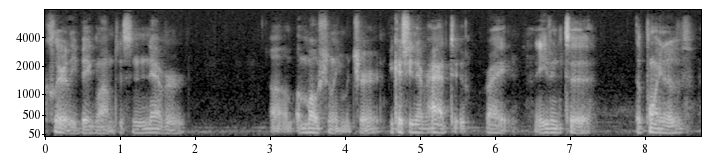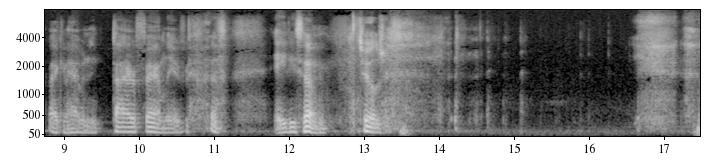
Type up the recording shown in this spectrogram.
clearly Big Mom just never um, emotionally matured because she never had to, right? Even to the point of I can have an entire family of 80 something children.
